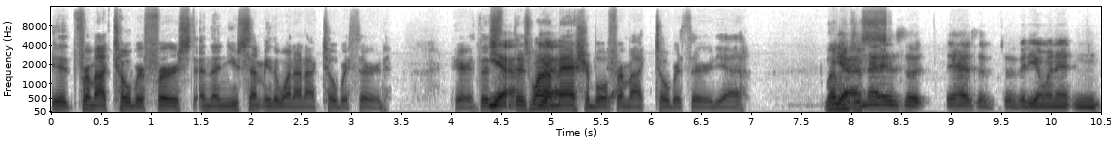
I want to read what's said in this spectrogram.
it from October first, and then you sent me the one on October third. Here, there's Yeah, there's one on yeah, Mashable from October third. Yeah. Let yeah, me just. and that is the it has the, the video in it, and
